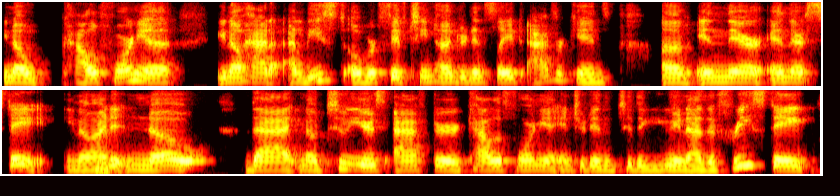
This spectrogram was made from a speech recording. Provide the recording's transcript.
you know, California, you know, had at least over 1,500 enslaved Africans um, in their in their state. You know, mm-hmm. I hmm. didn't know that, you know, two years after California entered into the Union as a free state,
